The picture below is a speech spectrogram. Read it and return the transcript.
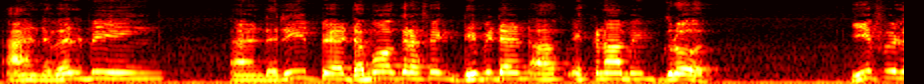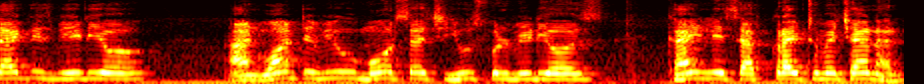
and well being and reap a demographic dividend of economic growth. If you like this video and want to view more such useful videos, kindly subscribe to my channel.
